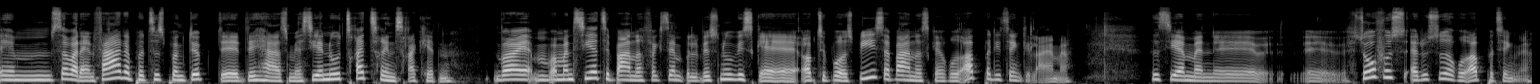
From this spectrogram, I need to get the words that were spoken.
øhm, så var der en far, der på et tidspunkt døbte det her, som jeg siger nu, trætrinsraketten. Hvor, hvor man siger til barnet for eksempel, hvis nu vi skal op til bordet og spise, og barnet skal rydde op på de ting, de leger med. Så siger man, øh, øh, Sofus, er du sød at rydde op på tingene?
